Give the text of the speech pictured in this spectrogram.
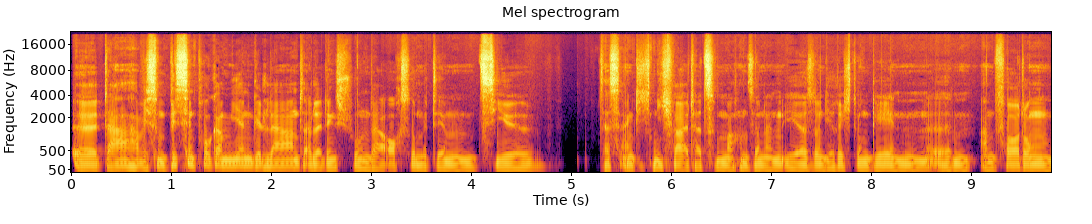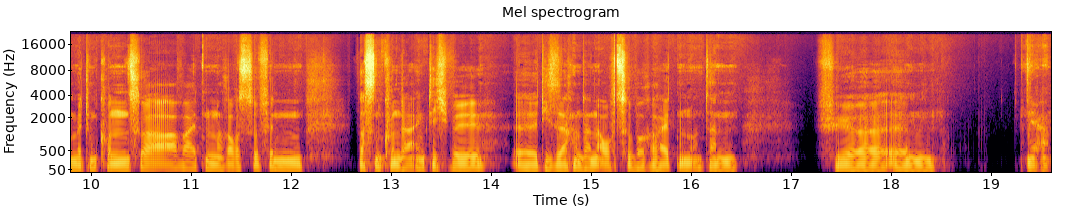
Äh, da habe ich so ein bisschen Programmieren gelernt, allerdings schon da auch so mit dem Ziel, das eigentlich nicht weiterzumachen, sondern eher so in die Richtung gehen, ähm, Anforderungen mit dem Kunden zu erarbeiten, rauszufinden, was ein Kunde eigentlich will, äh, die Sachen dann aufzubereiten und dann für ähm, ja,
